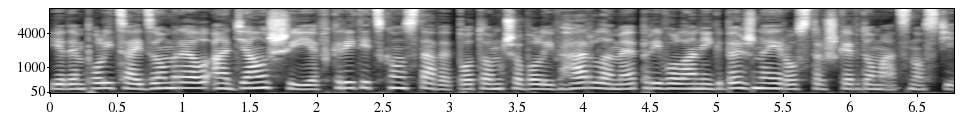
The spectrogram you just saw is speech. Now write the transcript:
Jeden policajt zomrel a ďalší je v kritickom stave po tom, čo boli v Harleme privolaní k bežnej roztržke v domácnosti.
